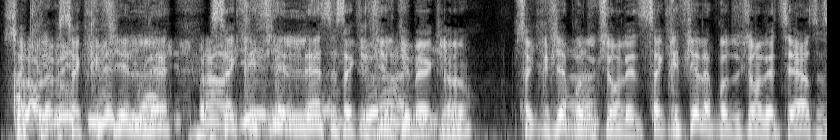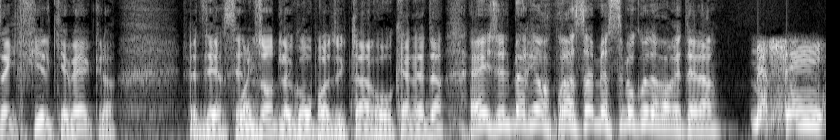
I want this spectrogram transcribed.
Sacri- Alors, le 28 sacrifier le lait, sacrifier le lait, c'est sacrifier le pas Québec, là. hein? Sacrifier la Hein? production laitière, sacrifier la production laitière, c'est sacrifier le Québec, là. Je veux dire, c'est Oui. nous autres le gros producteur au Canada. Hey, Gilles Barry, on reprend ça. Merci beaucoup d'avoir été là. Merci.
